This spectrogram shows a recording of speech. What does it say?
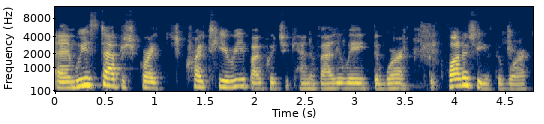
And we establish criteria by which you can evaluate the work, the quality of the work,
